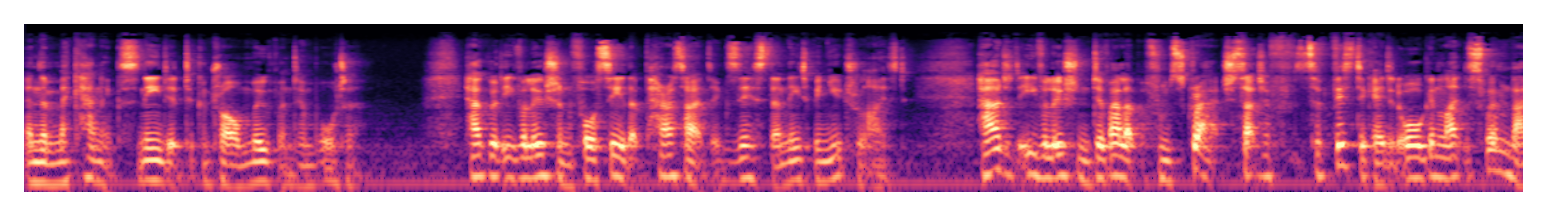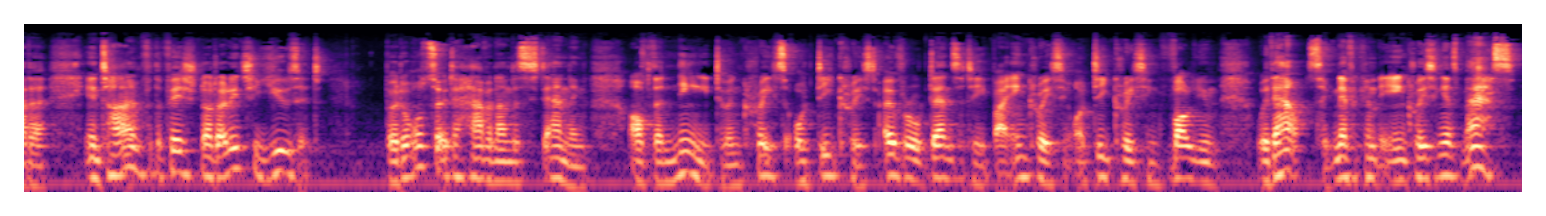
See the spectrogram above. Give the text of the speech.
and the mechanics needed to control movement in water? How could evolution foresee that parasites exist and need to be neutralized? How did evolution develop from scratch such a sophisticated organ like the swim bladder in time for the fish not only to use it, but also to have an understanding of the need to increase or decrease overall density by increasing or decreasing volume without significantly increasing its mass?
